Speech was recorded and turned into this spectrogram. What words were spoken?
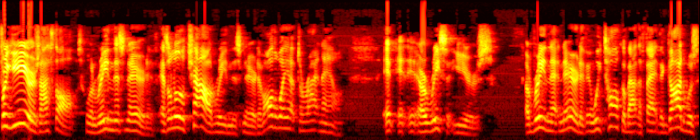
For years, I thought, when reading this narrative, as a little child reading this narrative, all the way up to right now, in, in, in recent years of reading that narrative, and we talk about the fact that God was,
